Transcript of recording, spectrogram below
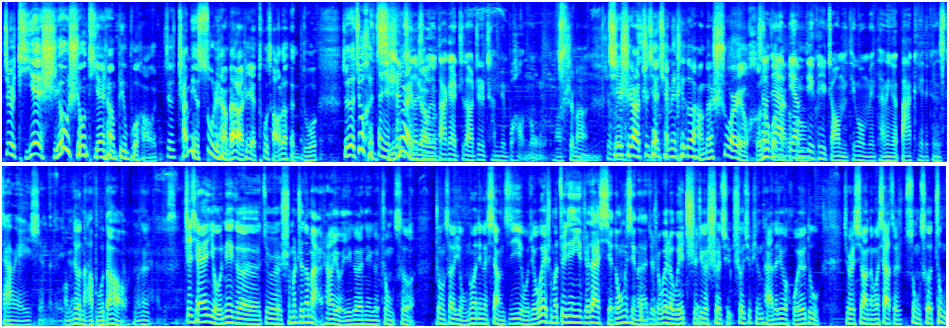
就是体验使用使用体验上并不好，这产品素质上白老师也吐槽了很多，觉得就很奇怪，申请的时你知道吗？候就大概知道这个产品不好弄了。啊，是吗？嗯其实实际上之前全民 K 歌好像跟舒尔有合作像现在过麦克风，BMD 可以找我们提供我们台那个八 K 的 constellation 的那个，我们就拿不到。之前有那个就是什么值得买上有一个那个重测重测永诺那个相机，我觉得为什么最近一直在写东西呢？就是为了维持这个社区社区平台的这个活跃度，就是希望能够下次送测种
